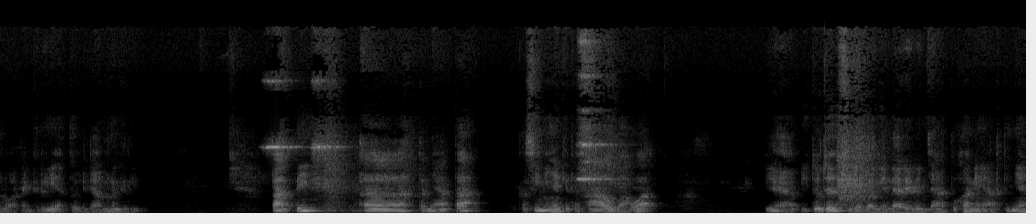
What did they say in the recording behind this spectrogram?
luar negeri atau di dalam negeri. Tapi uh, ternyata ke sininya kita tahu bahwa ya itu sudah sudah bagian dari rencana Tuhan ya. Artinya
